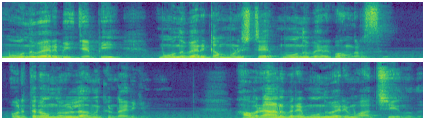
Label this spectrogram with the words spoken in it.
മൂന്ന് പേര് ബി ജെ പി മൂന്ന് പേര് കമ്മ്യൂണിസ്റ്റ് മൂന്ന് പേര് കോൺഗ്രസ്. ഒരുത്തൻ ഒന്നിനും ഇല്ലാതെ നിൽക്കണ്ടായിരിക്കും. അവനാണ് ഇവരെ മൂന്ന് പേരും വാച്ച് ചെയ്യുന്നത്.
